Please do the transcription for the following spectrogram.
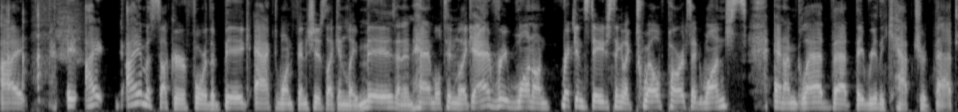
I, it, I, I am a sucker for the big Act One finishes, like in Les Mis and in Hamilton. Like everyone on frickin' stage singing like twelve parts at once, and I'm glad that they really captured that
